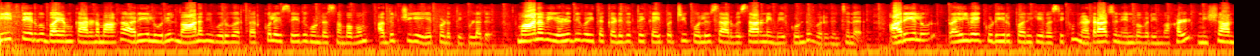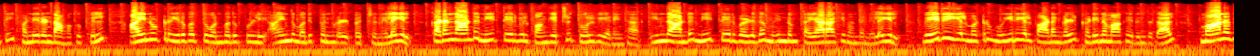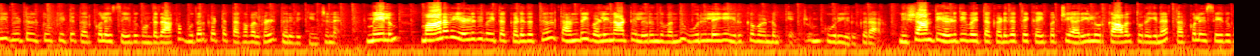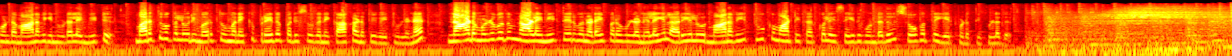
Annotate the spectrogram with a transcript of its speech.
நீட் தேர்வு பயம் காரணமாக அரியலூரில் மாணவி ஒருவர் தற்கொலை செய்து கொண்ட சம்பவம் அதிர்ச்சியை ஏற்படுத்தியுள்ளது. மாணவி எழுதி வைத்த கடிதத்தை கைப்பற்றி போலீசார் விசாரணை மேற்கொண்டு வருகின்றனர். அரியலூர் ரயில்வே குடியிருப்பு அருகே வசிக்கும் நடராஜன் என்பவரின் மகள் நிஷாந்தி பன்னிரண்டாம் வகுப்பில் ஐநூற்று இருபத்தி ஒன்பது புள்ளி ஐந்து மதிப்பெண்கள் பெற்ற நிலையில் கடந்த ஆண்டு நீட் தேர்வில் பங்கேற்று தோல்வியடைந்தார். இந்த ஆண்டு நீட் தேர்வு எழுத மீண்டும் தயாராகி வந்த நிலையில் வேதியியல் மற்றும் உயிரியல் பாடங்கள் கடினமாக இருந்ததால் மாணவி வீட்டில் தூக்கிட்டு தற்கொலை செய்து கொண்டதாக முதற்கட்ட தகவல்கள் தெரிவிக்கின்றன. மேலும் மாணவி எழுதி வைத்த கடிதத்தில் தந்தை வெளிநாட்டில் இருந்து வந்து ஊரிலேயே இருக்க வேண்டும் என்றும் கூறியிருக்கிறார். நிஷாந்த் எழுதி வைத்த கடிதத்தை கைப்பற்றி அரியலூர் காவல்துறையினர் தற்கொலை செய்து கொண்ட மாணவியின் உடலை மீட்டு மருத்துவக் கல்லூரி மருத்துவமனைக்கு பிரேத பரிசோதனைக்காக அனுப்பி வைத்துள்ளனர். நாடு முழுவதும் நாளை நீட் தேர்வு நடைபெறவுள்ள நிலையில் அரியலூர் மாணவி தூக்குமாட்டி தற்கொலை செய்து கொண்டது சோகத்தை ஏற்படுத்தியுள்ளது.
